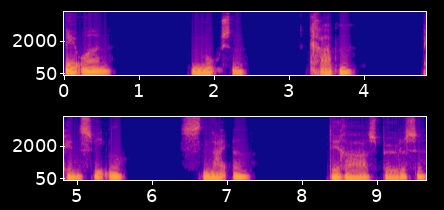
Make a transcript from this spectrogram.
bæveren, musen, krabben, pindsvinet, sneglen, det rare spøgelse,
